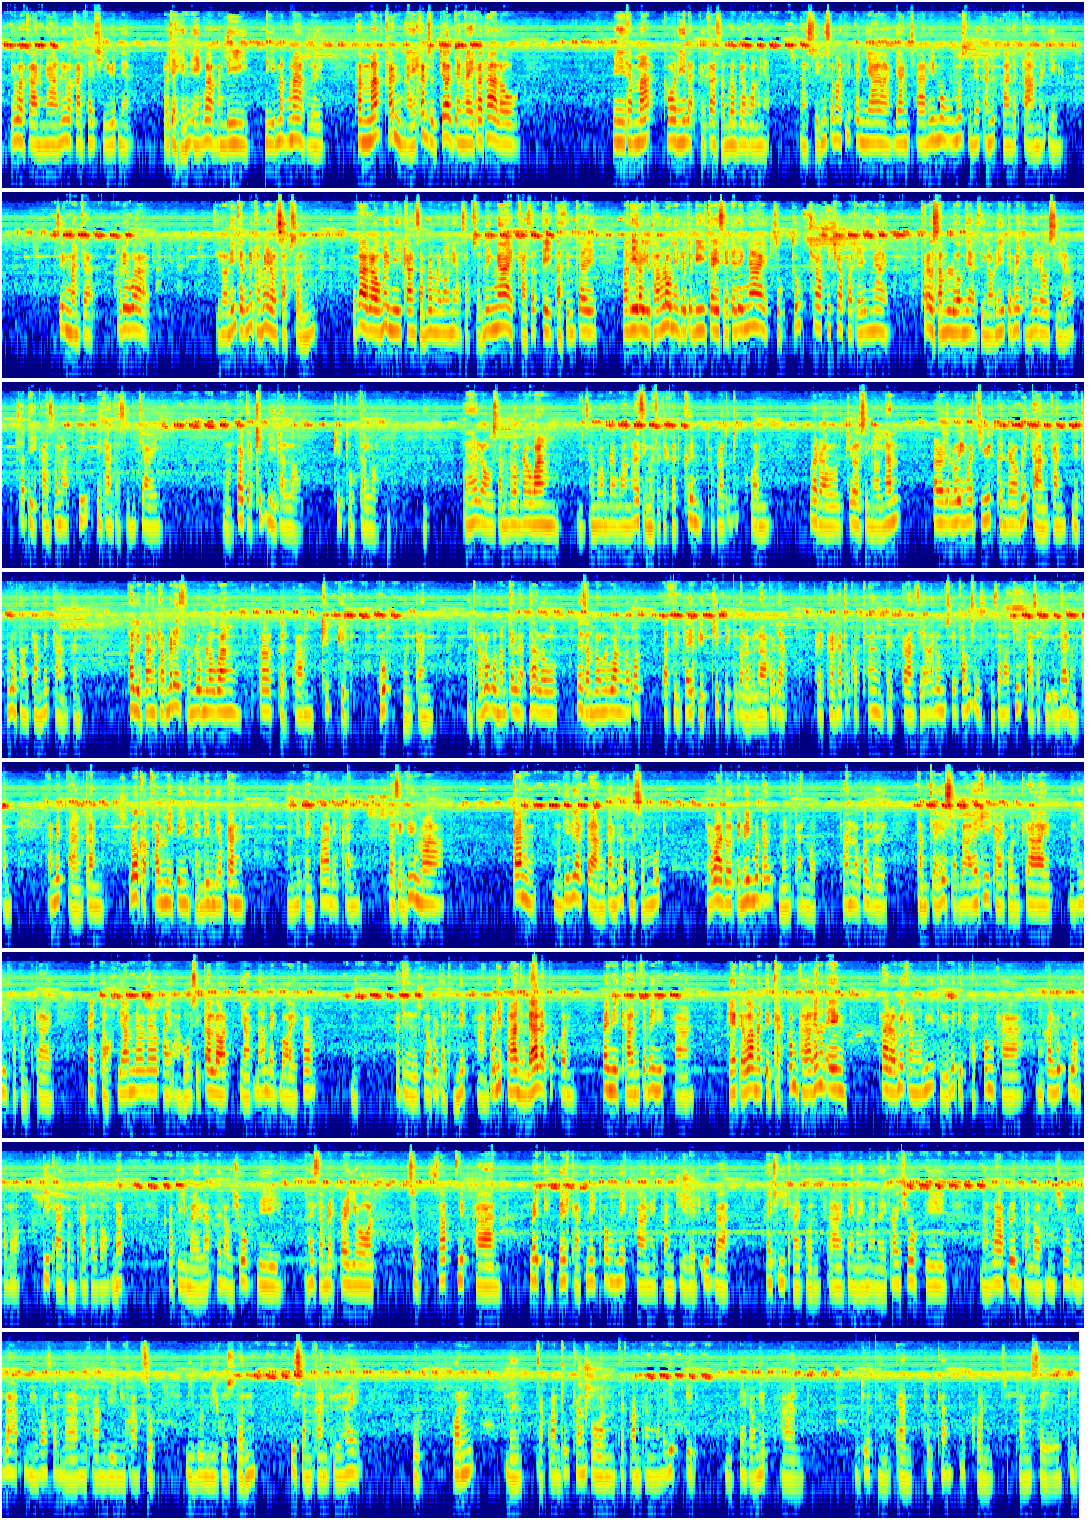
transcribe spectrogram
ไม่ว่าการงานไม่ว่าการใช้ชีวิตเนี่ย เราจะเห็นเองว่ามันดีดีมากๆเลยธรรมะขั้นไหนขั้นสุดยอดยังไงก็ถ้าเรา มีธรรมะข้อนี้แหละคือการสำรวมระวังเนี่ยศีลสมาธิปัญญาญาณฌานวิโมกข์วิมุตติสุญญตานิพพานจะตามมาเอง ซึ่งมันจะเขาเรียกว่าสิ่งเหล่านี้จะไม่ทำให้เราสับสนแต่ถ้าเราไม่มีการสำรวมระวังเนี่ยสับสนได้ง่ายขาดสติตัดสินใจบางทีเราอยู่ทั้งโลกเนี่ยเราจะดีใจเสียใจได้ง่ายสุขทุกข์ชอบไม่ชอบพอใจได้ง่าย ถ้าเราสำรวมเนี่ยสิ่งเหล่านี้จะไม่ทำให้เราเสียสติขาดสมาธิในการตัดสินใจนะก็จะคิดดีตลอดคิดถูกตลอดดังนั้นเราสำรวมระวัง สำรวมระวังและสิ่งมันจะเกิดขึ้นกับเราทุกๆคน เมื่อเราเจอสิ่งเหล่านั้น เราจะรู้เองว่าชีวิตคนเราไม่ต่างกัน อยู่ทั้งโลกทางธรรมไม่ต่างกัน ถ้าอยู่ทางธรรมไม่ได้สำรวมระวัง ก็เกิดความคิดผิดทุกข์เหมือนกันทางโลกก็เหมือนกันแหละถ้าเราไม่สำรวมระวัง เราก็ตัดสินใจผิดคิดผิดตลอดเวลาก็จะเกิดการกระทบกระทั่งเกิดการเสียอารมณ์เสียความรู้สึกเสียสมาธิขาดสติอยู่ได้เหมือนกันกันไม่ต่างกัน โลกกับธรรมมีเป็นแผ่นดินเดียวกันมีแผ่นฟ้าเดียวกัน แต่สิ่งที่มา กั้นมันที่เรียกต่างกันก็คือสมมุติ แต่ว่าโดยเป็นวิมุตติเหมือนกันหมดท่านเราก็เลยทำใจให้สบายให้ขี้คายผ่อนคลายนะให้ขี้คายผ่อนคลายไม่ตอกย้ำแล้วแล้วไปอโหสิตลอดหยาดน้ำบ่อยๆเข้านะที่สุดเราก็จะถึงนิพพานเพราะนิพพานอยู่แล้วแหละทุกคนไม่มีทางที่จะไม่นิพพาน เพียงแต่ว่ามันติดขัดข้องคาแค่นั้นเอง ถ้าเราไม่กังวลไม่ถือไม่ติดขัดข้องคา มันก็ลุกล่วงตลอดขี้คายผ่อนคลายตลอดนะก็ปีใหม่แล้วให้เราโชคดี ให้สำเร็จประโยชน์ สุขทรัพย์นิพพาน ไม่ติดไม่ขัดไม่ข้องไม่คาในการกิเลสอีกบาทให้ขี้คายผ่อนคลายไปไหนมาไหนก็โชคดีนะราบรื่นตลอดมีโชคมีลาบมีวาสนา มีความดีมีความสุข มีบุญมีกุศล ที่สำคัญคือให้หลุดพ้นนะจากความทุกข์ทั้งปวง จากความกังวลและยึดติดให้เรานิพพานหรือทั่วถึงกันทุกท่านทุกคนสุขังเสติ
